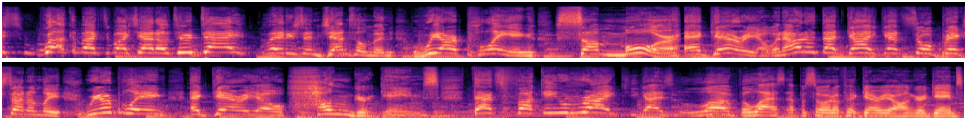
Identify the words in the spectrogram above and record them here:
guys, welcome back to my channel today. Ladies and gentlemen, we are playing some more Agar.io. And how did that guy get so big suddenly? We are playing Agar.io Hunger Games. That's fucking right. You guys love the last episode of Agar.io Hunger Games.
